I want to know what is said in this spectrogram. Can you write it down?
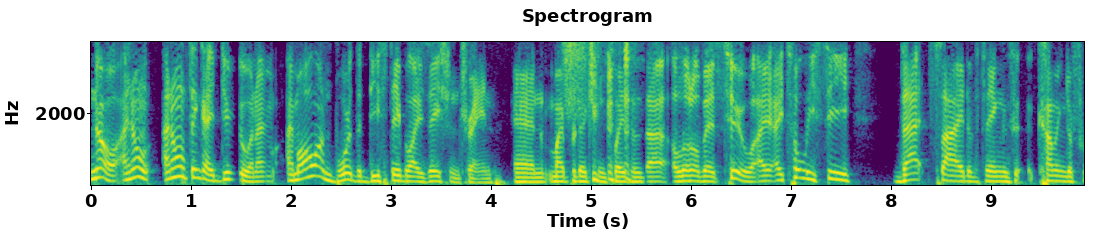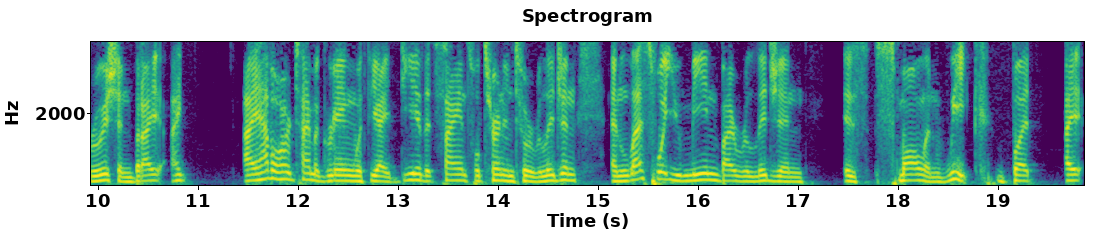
No, I don't. I don't think I do, and I'm I'm all on board the destabilization train, and my prediction plays into that a little bit too. I, I totally see that side of things coming to fruition, but I, I I have a hard time agreeing with the idea that science will turn into a religion unless what you mean by religion is small and weak. But I,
